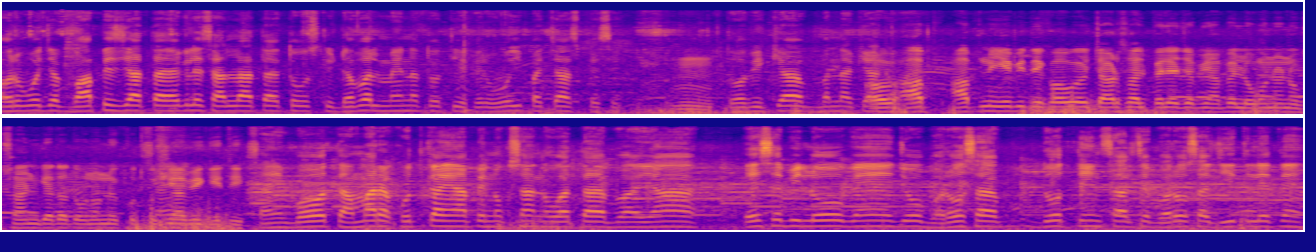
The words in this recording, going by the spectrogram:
और वो जब वापस जाता है अगले साल लाता है तो उसकी डबल मेहनत होती है फिर वही पचास पैसे। हम्म। तो अभी क्या बंदा क्या और आप आपने ये भी देखा होगा चार साल पहले जब यहाँ पे लोगों ने नुकसान किया था तो उन्होंने खुदकुशियाँ भी की थी। सही बहुत हमारा खुद का यहाँ पे नुकसान हुआ था यहाँ ऐसे भी लोग हैं जो भरोसा दो तीन साल से भरोसा जीत लेते हैं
